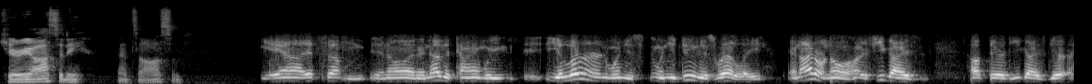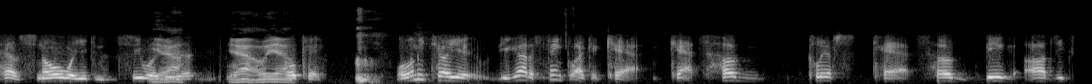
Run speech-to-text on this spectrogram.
Curiosity. That's awesome. Yeah, it's something you know. And another time we you learn when you when you do this readily. And I don't know if you guys out there, do you guys get have snow where you can see where Yeah. you're at? Yeah. Oh yeah. Okay. Well, let me tell you, you got to think like a cat. Cats hug cliffs. Cats hug big objects,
